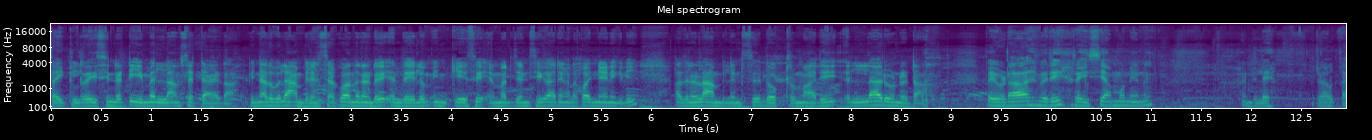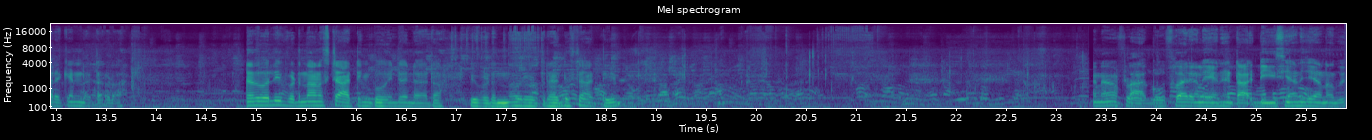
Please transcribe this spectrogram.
സൈക്കിൾ റേസിന്റെ ടീം എല്ലാം സെറ്റ് ആയിട്ടാ പിന്നെ അതുപോലെ ആംബുലൻസ് ഒക്കെ വന്നിട്ടുണ്ട്. എന്തെങ്കിലും ഇൻ കേസ് എമർജൻസി കാര്യങ്ങളൊക്കെ വന്നെയാണെങ്കിൽ അതിനുള്ള ആംബുലൻസ് ഡോക്ടർമാർ എല്ലാവരും ഉണ്ട് കേട്ടോ അപ്പോൾ ഇവിടെ ഇവർ റേസ് ചെയ്യാൻ പോണേന്ന് ഉണ്ടല്ലേ ഒരാൾക്കാരൊക്കെ ഉണ്ട് കേട്ടോ ഇവിടെ അതുപോലെ ഇവിടെ നിന്നാണ് സ്റ്റാർട്ടിങ് പോയിന്റ് തന്നെ കേട്ടോ ഇവിടെ നിന്ന് ഓരോരുത്തരായിട്ട് സ്റ്റാർട്ട് ചെയ്യും. അങ്ങനെ ഫ്ലാഗ് ഓഫ് കാര്യങ്ങൾ ചെയ്യാനായിട്ടാ ഡി സി ആണ് ചെയ്യണത്.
